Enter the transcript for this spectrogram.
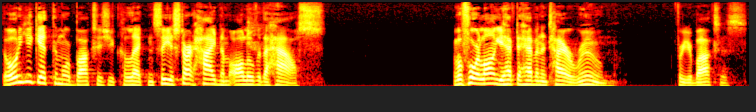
The older you get, the more boxes you collect. And so you start hiding them all over the house. And before long, you have to have an entire room for your boxes.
